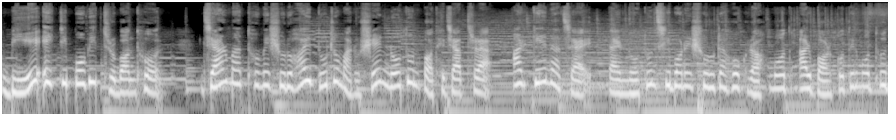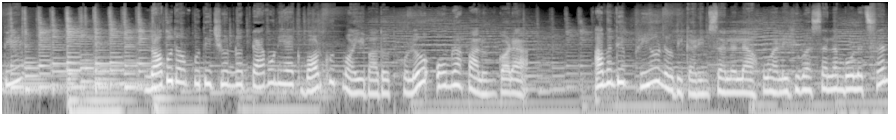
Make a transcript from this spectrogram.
বিয়ে একটি পবিত্র বন্ধন, যার মাধ্যমে শুরু হয় দুটো মানুষের নতুন পথে যাত্রা। আর কে না চায় তার নতুন জীবনের শুরুটা হোক রহমত আর বরকতের মধ্য দিয়ে। নবদম্পতির জন্য তেমনই এক বরকতময় ইবাদত হলো ওমরা পালন করা। আমাদের প্রিয় নবী করিম সাল্লাহু আলহি ওয়াসাল্লাম বলেছেন,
